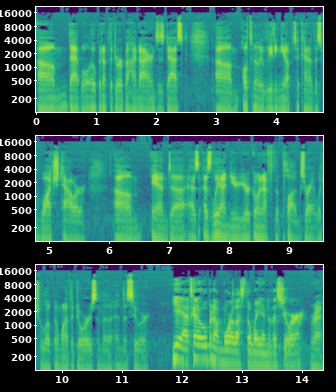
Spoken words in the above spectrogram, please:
um, that will open up the door behind Irons' desk, um, ultimately leading you up to kind of this watchtower. Um, and uh, as as Leon, you're, you're going after the plugs, right, which will open one of the doors in the in the sewer. Yeah, it's going to open up more or less the way into the sewer. Right.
